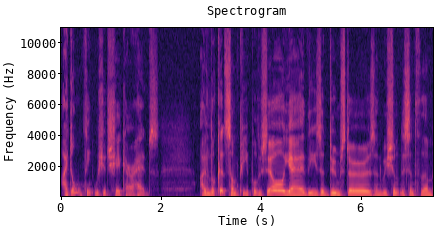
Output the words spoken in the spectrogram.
I don't think we should shake our heads. I look at some people who say, oh, yeah, these are doomsters and we shouldn't listen to them.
